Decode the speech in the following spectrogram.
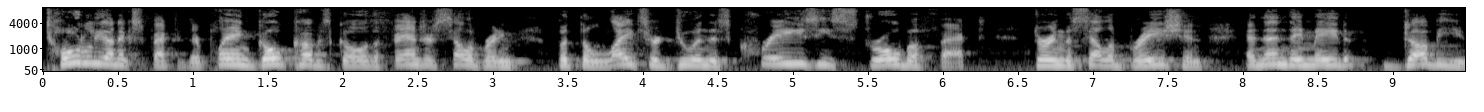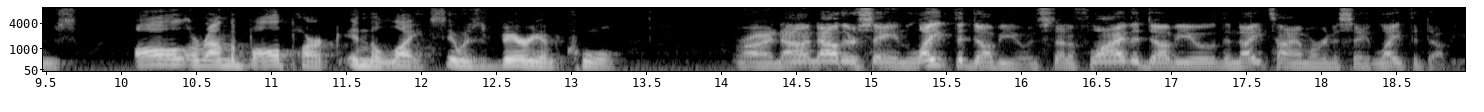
totally unexpected. They're playing Go Cubs Go. The fans are celebrating, but the lights are doing this crazy strobe effect during the celebration. And then they made W's all around the ballpark in the lights. It was very cool. Right now, now they're saying light the W instead of fly the W. The nighttime, we're going to say light the W.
